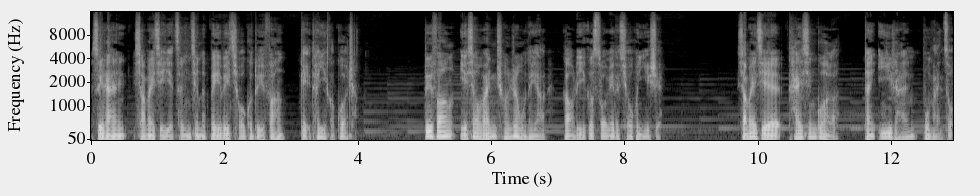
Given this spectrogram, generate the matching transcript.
虽然小麦姐也曾经的卑微求过对方给她一个过程。对方也像完成任务那样搞了一个所谓的求婚仪式。小麦姐开心过了，但依然不满足。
